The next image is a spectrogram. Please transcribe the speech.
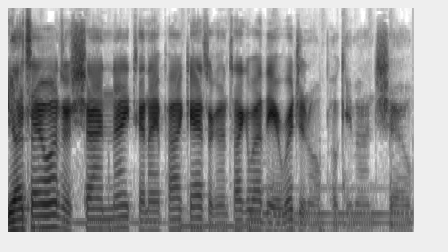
Yo, today on to Shine Night Tonight podcast. We're going to talk about the original Pokemon show.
